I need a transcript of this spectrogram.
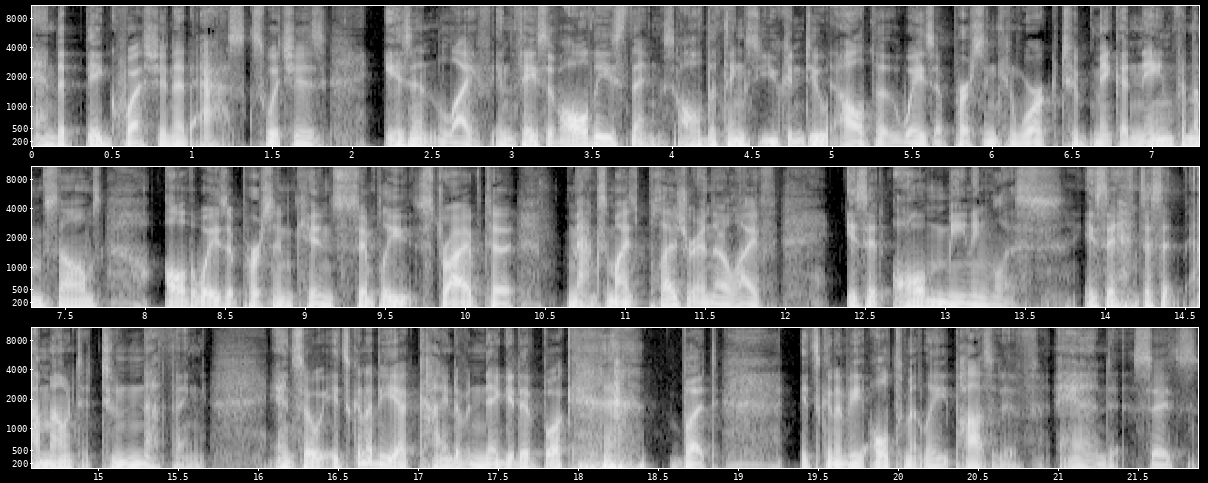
and the big question it asks, which is Isn't life, in face of all these things, all the things you can do, all the ways a person can work to make a name for themselves, all the ways a person can simply strive to maximize pleasure in their life, is it all meaningless? Is it does it amount to nothing? And so it's going to be a kind of a negative book, but it's going to be ultimately positive. And so it's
